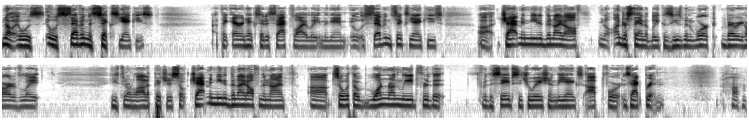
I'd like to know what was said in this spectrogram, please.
No, it was it was seven to six Yankees. I think Aaron Hicks hit a sac fly late in the game. It was seven six Yankees. Uh, Chapman needed the night off you know, understandably because he's been worked very hard of late. He's thrown a lot of pitches. So Chapman needed the night off in the ninth. Uh, so with a one-run lead for the for the save situation, the Yanks opt for Zach Britton. Um,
